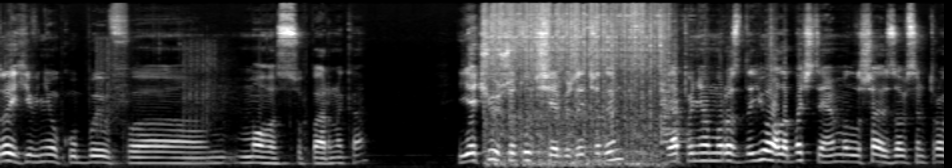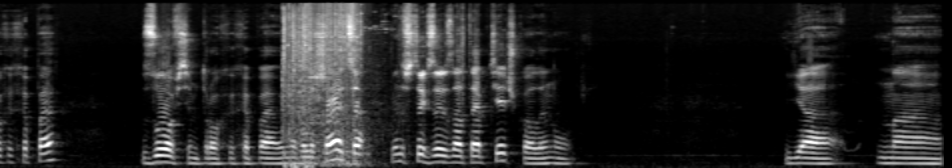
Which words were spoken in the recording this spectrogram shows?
Той гівнюк убив е, мого суперника. Я чую, що тут ще біжить один. Я по ньому роздаю, але бачите, я йому лишаю зовсім трохи хп. Зовсім трохи хп у нього лишається. Він встиг зав'язати аптечку, але ну. Я на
